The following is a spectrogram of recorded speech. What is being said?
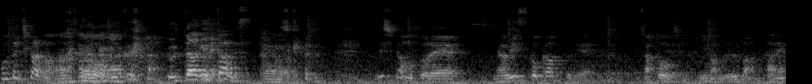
本当に力さんなんですけど 僕が売ったんです、うでしかもそれナビスコカップであ当時今のルヴァンですね、はい。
